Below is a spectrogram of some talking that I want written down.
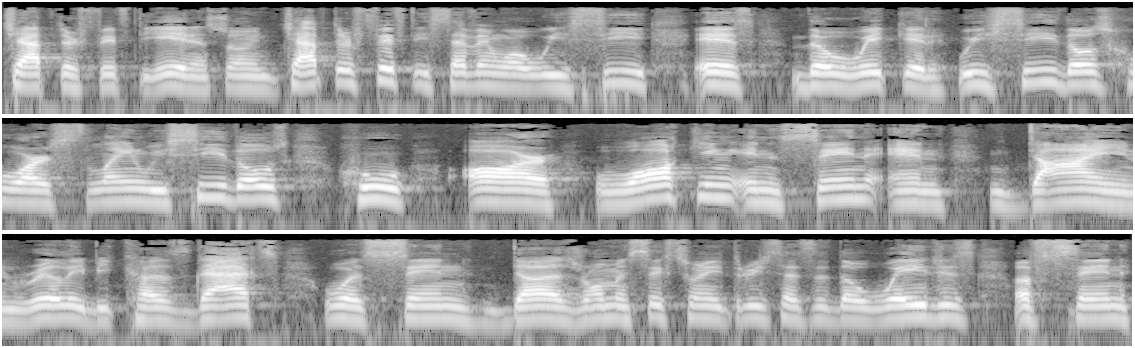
chapter 58. And so in chapter 57, what we see is the wicked. We see those who are slain. We see those who are walking in sin and dying really because that's what sin does. Romans 6:23 says that the wages of sin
